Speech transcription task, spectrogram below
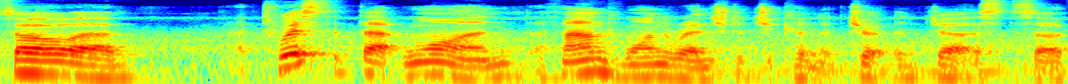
so uh, I twisted that one. I found one wrench that you can adjust. So,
